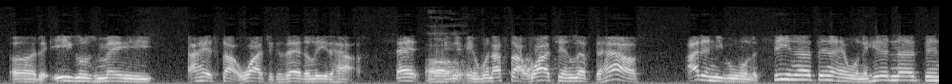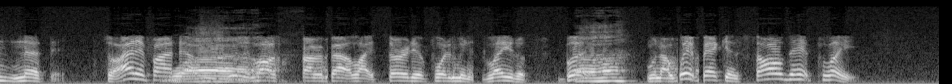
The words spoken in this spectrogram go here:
uh, the Eagles made. I had stopped watching because I had to leave the house. That Oh. and, and when I stopped watching and left the house, I didn't even want to see nothing. I didn't want to hear nothing, nothing. So I didn't find out we really lost probably about like thirty or forty minutes later. But uh huh. when I went back and saw that play,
